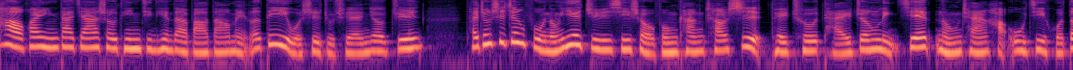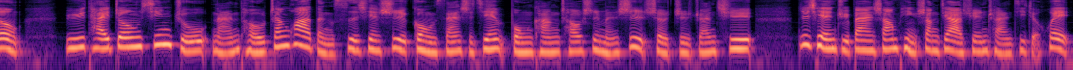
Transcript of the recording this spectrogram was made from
家好，欢迎大家收听今天的《宝岛美乐地》，我是主持人佑君。台中市政府农业局携手丰康超市推出台中领先农产好物季活动，于台中、新竹、南投、彰化等四县市共三十间丰康超市门市设置专区。日前举办商品上架宣传记者会，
